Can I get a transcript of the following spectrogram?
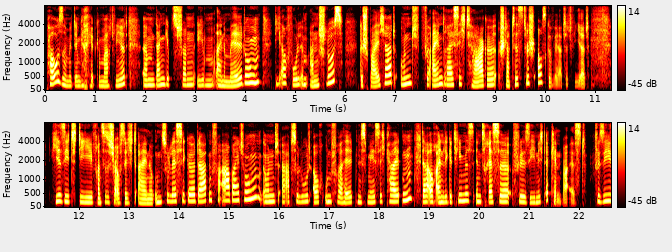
Pause mit dem Gerät gemacht wird, ähm, dann gibt's schon eben eine Meldung, die auch wohl im Anschluss gespeichert und für 31 Tage statistisch ausgewertet wird. Hier sieht die französische Aufsicht eine unzulässige Datenverarbeitung und absolut auch Unverhältnismäßigkeiten, da auch ein legitimes Interesse für sie nicht erkennbar ist. Für sie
